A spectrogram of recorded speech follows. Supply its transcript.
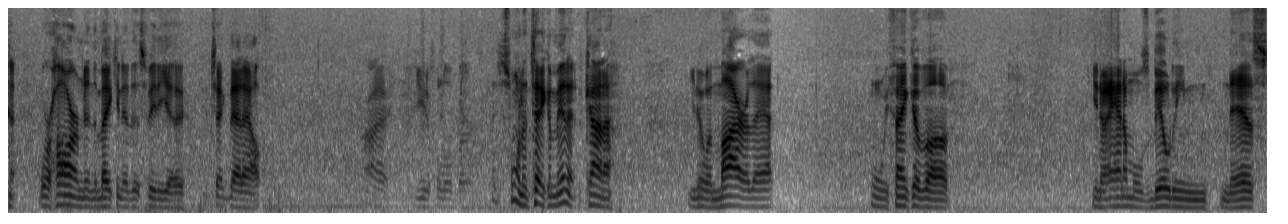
were harmed in the making of this video. Check that out. All right, beautiful little bird. I just want to take a minute to kind of, you know, admire that when we think of, uh, you know, animals building nests,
